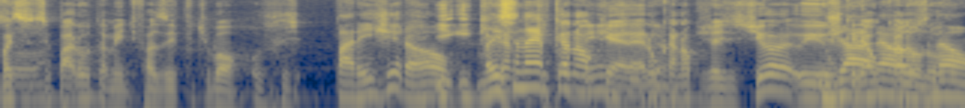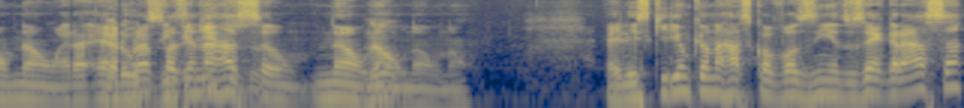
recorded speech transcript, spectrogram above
Mas Sou. você parou também de fazer futebol? Ou seja, Parei geral. E, e que, Mas isso na que época canal bem que era? Era um canal que já existia ou iam Já, criar um não, canal novo? Não, não, era, era, Era pra fazer narração. Não, não, Não? não, não. Eles queriam que eu narrasse com a vozinha do Zé Graça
